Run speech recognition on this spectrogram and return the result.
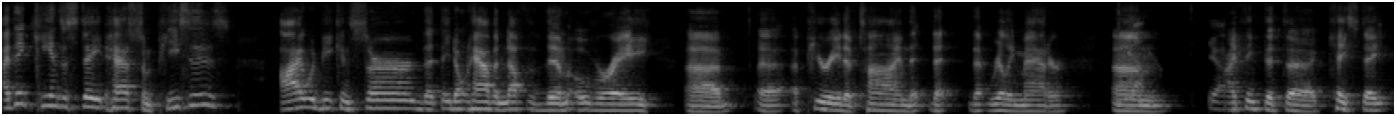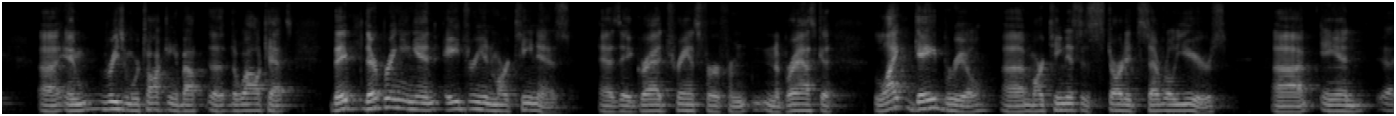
I think Kansas State has some pieces. I would be concerned that they don't have enough of them over a, uh, a, a, period of time that, that, that really matter. Um, yeah. yeah. I think that uh, K State, uh, and reason we're talking about the, the Wildcats, they, they're bringing in Adrian Martinez, as a grad transfer from Nebraska. Like Gabriel, uh, Martinez has started several years, uh, and uh,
